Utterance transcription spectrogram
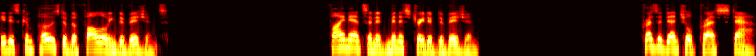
It is composed of the following divisions. Finance and Administrative Division. Presidential Press Staff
